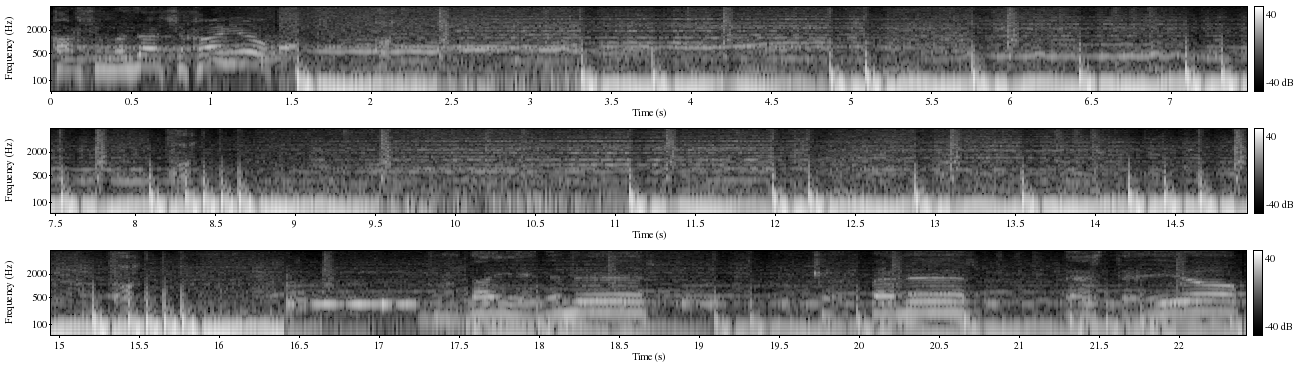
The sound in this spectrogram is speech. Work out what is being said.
karşımıza çıkan yok. Burada yenidir, körpedir, desteği yok,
